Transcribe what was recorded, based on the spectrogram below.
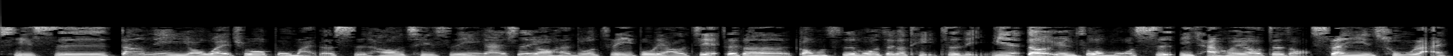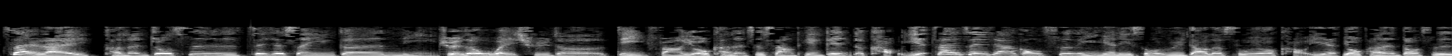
其实当你有委屈或不满的时候，其实应该是有很多自己不了解这个公司或这个体制里面的运作模式，你才会有这种声音出来。再来，可能就是这些声音跟你觉得委屈的地方，有可能是上天给你的考验。在这一家公司里面，你所遇到的所有考验，有可能都是。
